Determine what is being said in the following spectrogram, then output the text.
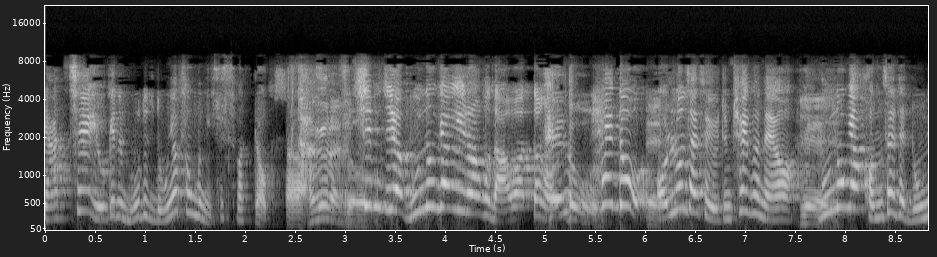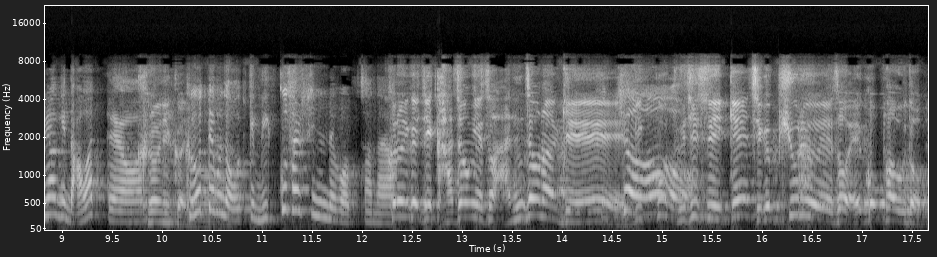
야채 여기는 모두 농약 성분이 있을 수밖에 없어요. 당연하죠. 심지어 무농약이라고 나왔던 해도. 언론, 해도 예. 언론사에서 요즘 최근에요. 예. 무농약 검사에 농약이 나왔대요. 그러니까요. 그것 때문에 어떻게 믿고 살 수 있는 데가 없잖아요. 그러니까 이제 가정에서 안전하게 그쵸. 믿고 드실 수 있게 지금 퓨리오에서 에코 파우더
